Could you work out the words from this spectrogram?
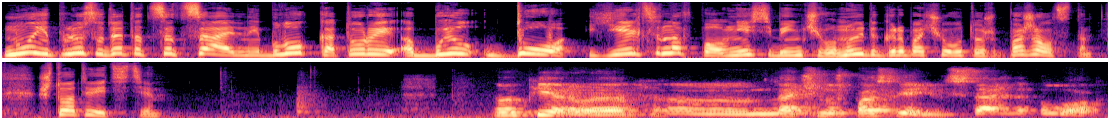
Ну и плюс вот этот социальный блок, который был до Ельцина вполне себе ничего. Ну и до Горбачева тоже. Пожалуйста, что ответите? Ну, первое, э, начну с последнего, социальный блок.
